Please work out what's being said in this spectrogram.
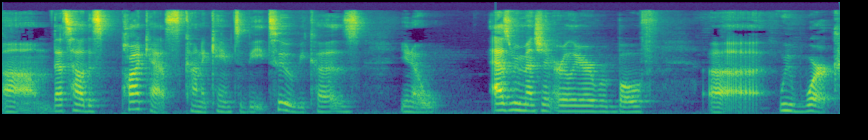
um, that's how this podcast kind of came to be too because you know as we mentioned earlier we're both uh, we work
